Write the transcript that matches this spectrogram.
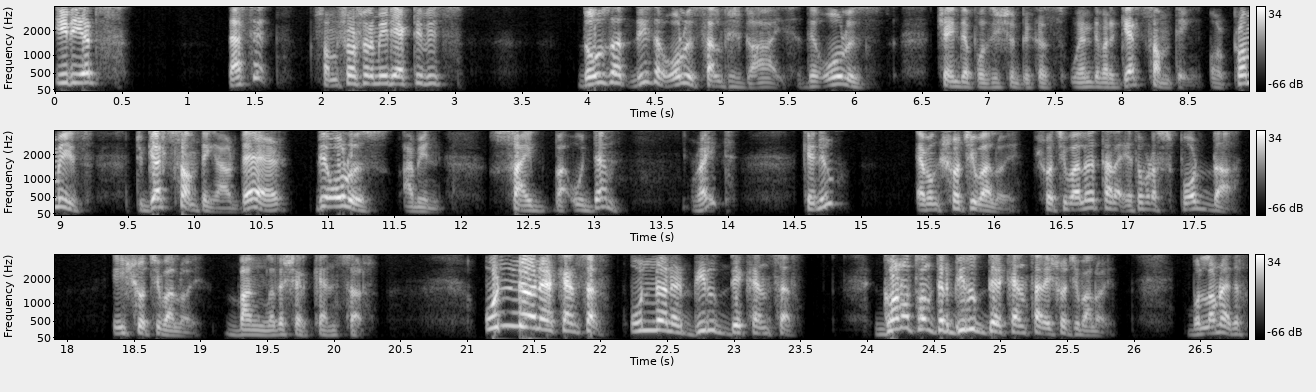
idiots. That's it. Some social media activists. Those are these are always selfish guys. They always change their position because when they were get something or promise to get something out there, they always, I mean, side with them, right? Can you এবং সচিবালয়। সচিবালয়ে তারা এত বড় স্পর্ধা এই সচিবালয়, বাংলাদেশের ক্যান্সার। উন্নয়নের ক্যান্সার, উন্নয়নের বিরুদ্ধে ক্যান্সার, গণতন্ত্রের বিরুদ্ধে ক্যান্সার এই সচিবালয়। বললাম না, এদের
